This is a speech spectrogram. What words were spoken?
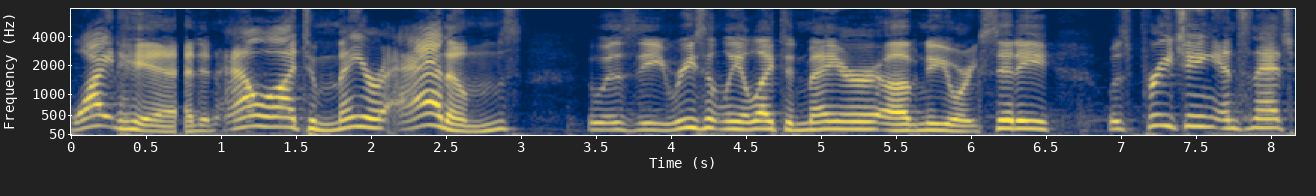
Whitehead, an ally to Mayor Adams, who is the recently elected mayor of New York City, was preaching and snatched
